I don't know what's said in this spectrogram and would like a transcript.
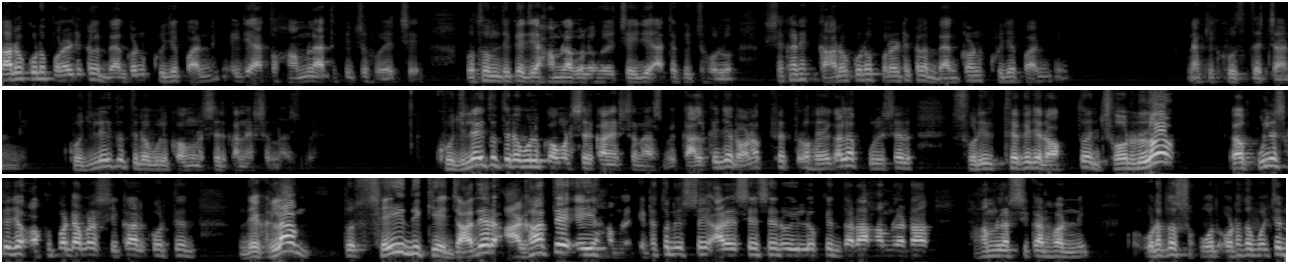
কারও কোনো পলিটিক্যাল ব্যাকগ্রাউন্ড খুঁজে পাননি? এই যে এত হামলা, এত কিছু হয়েছে, প্রথম দিকে যে হামলাগুলো হয়েছে, এই যে এত কিছু হলো, সেখানে কারও কোনো পলিটিক্যাল ব্যাকগ্রাউন্ড খুঁজে পাননি? নাকি খুঁজতে চাননি? খুঁজলেই তো তৃণমূল কংগ্রেসের কানেকশন আসবে। খুঁজলেই তো তৃণমূল কংগ্রেসের কানেকশন আসবে। কালকে যে রণক্ষেত্র হয়ে গেল, পুলিশের শরীর থেকে যে রক্ত ঝরলো, এবং পুলিশকে যে অকপটে আমরা স্বীকার করতে দেখলাম, তো সেই দিকে যাদের আঘাতে এই হামলা, এটা তো নিশ্চয়ই আর এর ওই লোকের দ্বারা হামলাটা, হামলার শিকার হননি। ওটা তো ওটা তো বলছেন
